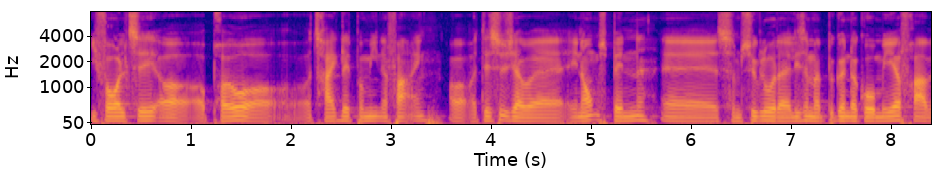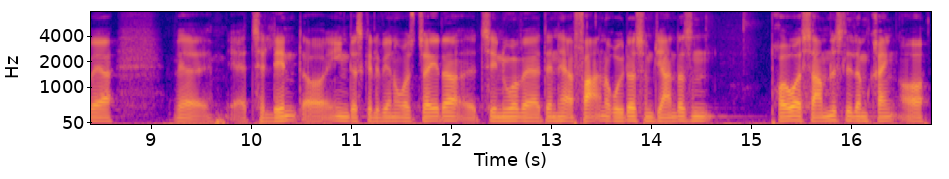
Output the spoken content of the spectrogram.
i forhold til at, at prøve at, at trække lidt på min erfaring. Og, og det synes jeg jo er enormt spændende, øh, som psykolog, der ligesom er begyndt at gå mere fra at være være ja, talent og en, der skal levere nogle resultater, øh, til nu at være den her erfarne rytter, som de andre sådan prøver at samles lidt omkring, og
